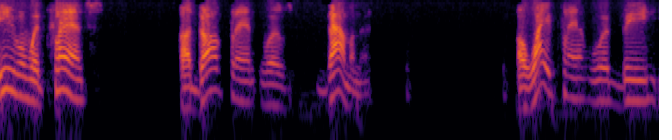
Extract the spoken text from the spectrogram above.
even with plants, a dark plant was dominant. A white plant would be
